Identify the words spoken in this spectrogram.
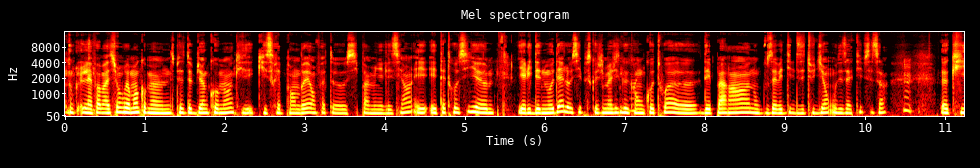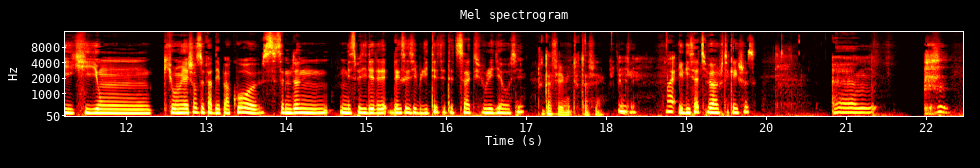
Donc l'information vraiment comme une espèce de bien commun qui, qui se répandrait en fait euh, aussi parmi les lycéens et, peut-être aussi euh, il y a l'idée de modèle aussi parce que j'imagine que quand on côtoie des parrains donc vous avez dit des étudiants ou des actifs c'est ça mm. qui, qui, ont qui ont eu la chance de faire des parcours ça nous donne une, espèce d'idée d'accessibilité c'est peut-être ça que tu voulais dire aussi tout à fait oui tout à fait ok ouais. Elisa tu veux rajouter quelque chose?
